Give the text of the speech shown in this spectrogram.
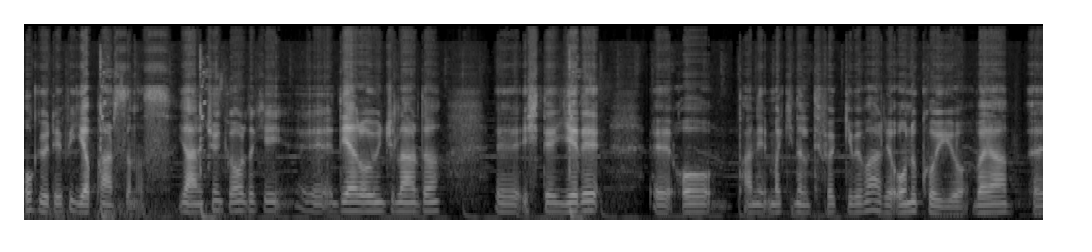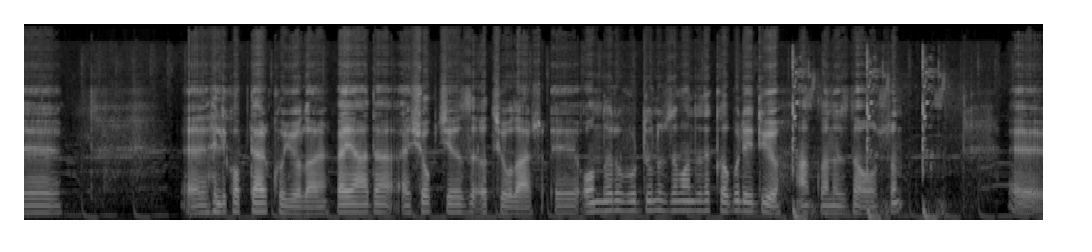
o görevi yaparsınız. Yani çünkü oradaki e, diğer oyuncularda e, işte yere e, o hani makinalı tüfek gibi var ya onu koyuyor veya e, e, helikopter koyuyorlar veya da e, şok cihazı atıyorlar. E, onları vurduğunuz zaman da, da kabul ediyor. Aklınızda olsun. E,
